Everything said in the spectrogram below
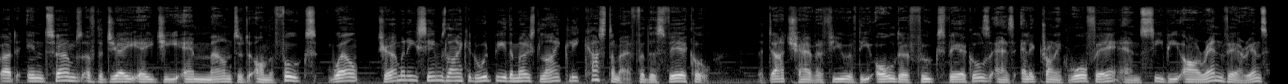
But in terms of the JAGM mounted on the Fuchs, well, Germany seems like it would be the most likely customer for this vehicle. The Dutch have a few of the older Fuchs vehicles as electronic warfare and CBRN variants,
